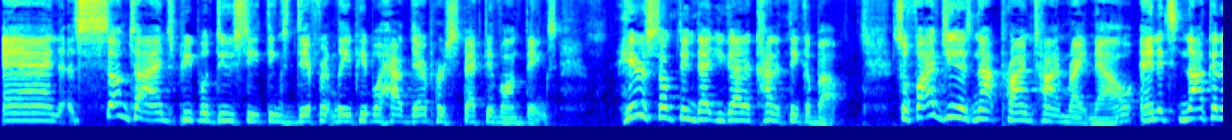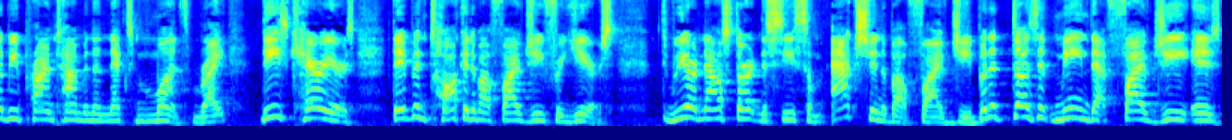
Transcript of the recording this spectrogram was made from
And sometimes people do see things differently. People have their perspective on things here's something that you got to kind of think about. So 5G is not prime time right now, and it's not going to be prime time in the next month, right? These carriers, they've been talking about 5G for years. We are now starting to see some action about 5G, but it doesn't mean that 5G is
